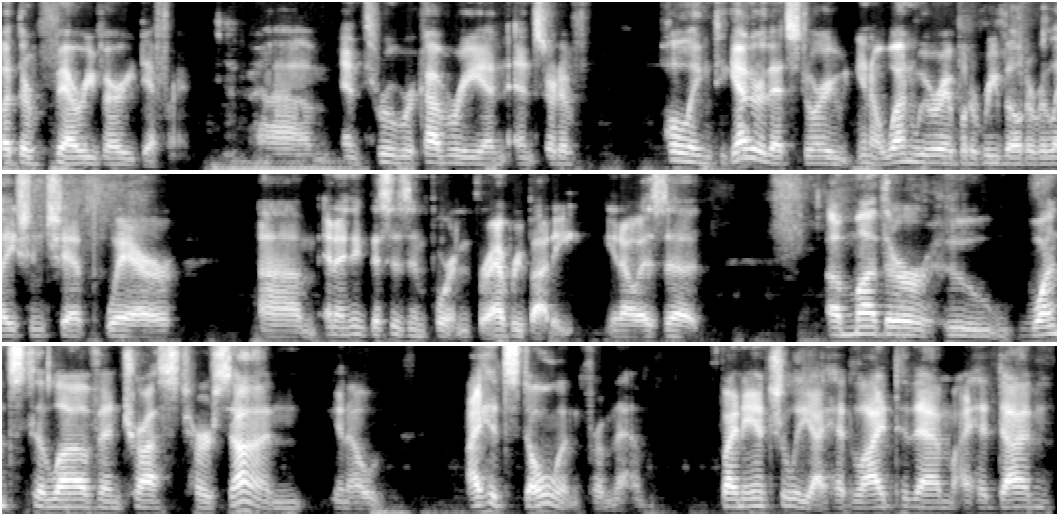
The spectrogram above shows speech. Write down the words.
but they're very very different. Um, and through recovery and and sort of pulling together that story you know one we were able to rebuild a relationship where um, and I think this is important for everybody. You know, as a a mother who wants to love and trust her son, you know, I had stolen from them financially. I had lied to them. I had done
